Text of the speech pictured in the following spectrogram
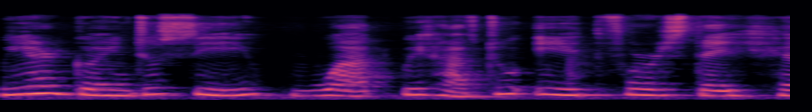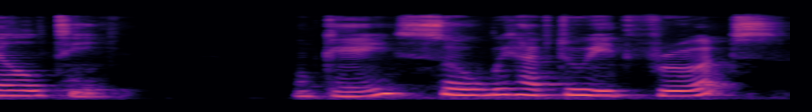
We are going to see what we have to eat for stay healthy. Okay, so we have to eat fruits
